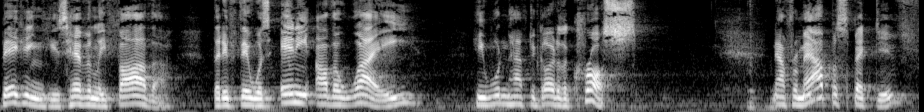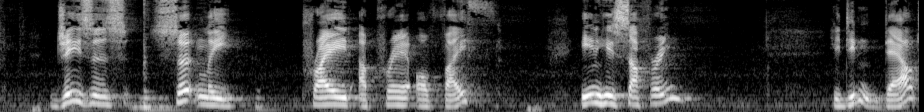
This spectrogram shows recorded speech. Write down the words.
begging his heavenly Father that if there was any other way, he wouldn't have to go to the cross. Now, from our perspective, Jesus certainly prayed a prayer of faith in his suffering. He didn't doubt.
